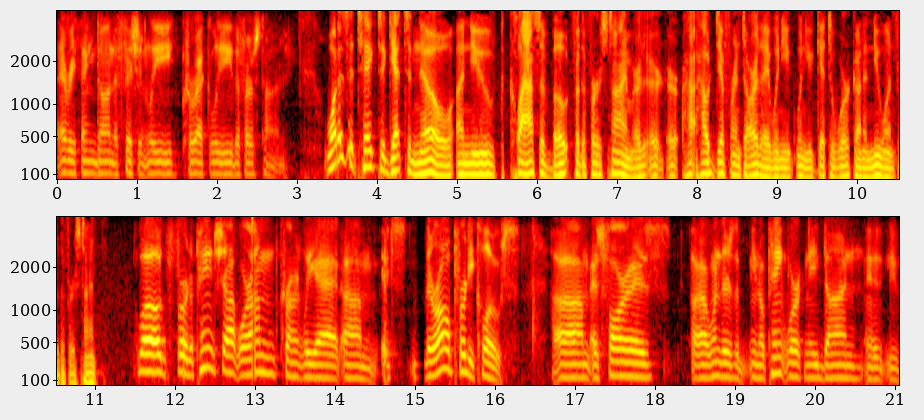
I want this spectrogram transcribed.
everything done efficiently, correctly the first time. What does it take to get to know a new class of boat for the first time, or, or, or how different are they when you when you get to work on a new one for the first time? Well, for the paint shop where I'm currently at, um, it's they're all pretty close. Um, as far as uh, when there's a you know paint work need done, uh, you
